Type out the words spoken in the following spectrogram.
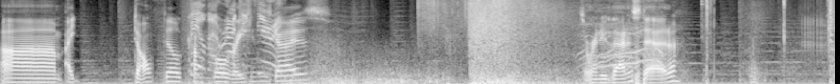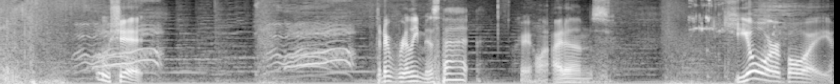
Um, I don't feel comfortable raising these guys. So we're going to do that instead. Oh shit. Did I really miss that? Okay, hold on. Items. Cure boy.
